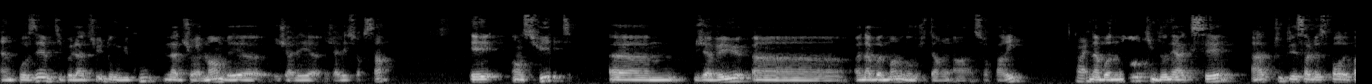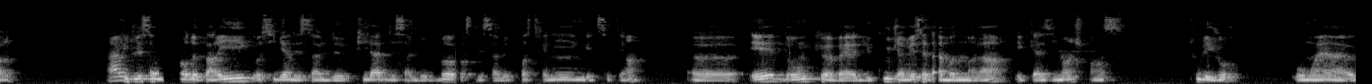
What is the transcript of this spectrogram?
imposés un petit peu là-dessus. Donc du coup, naturellement, ben, euh, j'allais, j'allais sur ça. Et ensuite, euh, j'avais eu un, un, abonnement, donc j'étais sur Paris, ouais. un abonnement qui me donnait accès à toutes les salles de sport de Paris. Ah oui. Toutes les salles de sport de Paris, aussi bien des salles de pilates, des salles de boxe, des salles de cross-training, etc. Euh, et donc, euh, ben, du coup, j'avais cet abonnement-là et quasiment, je pense, tous les jours, au moins euh,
